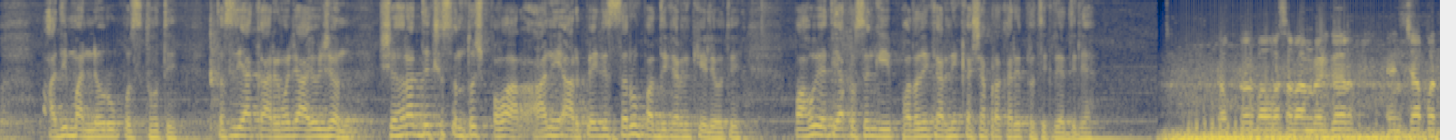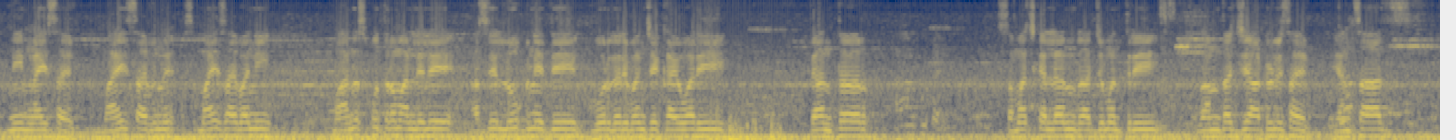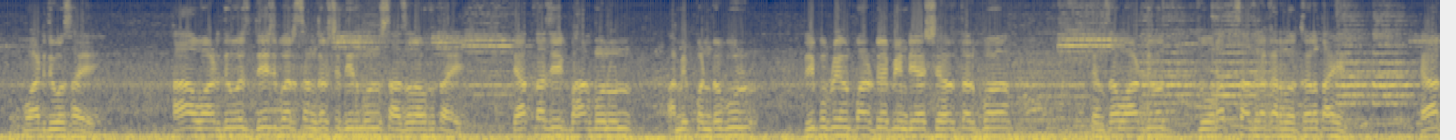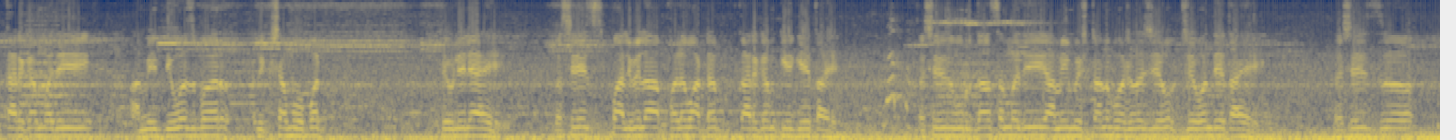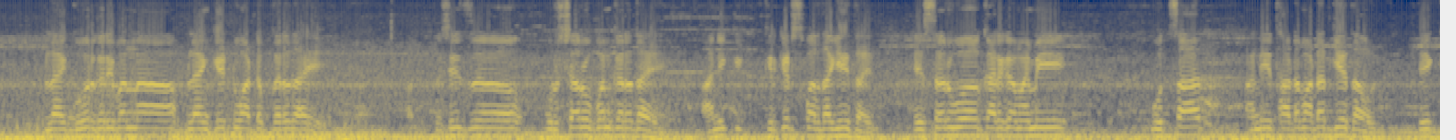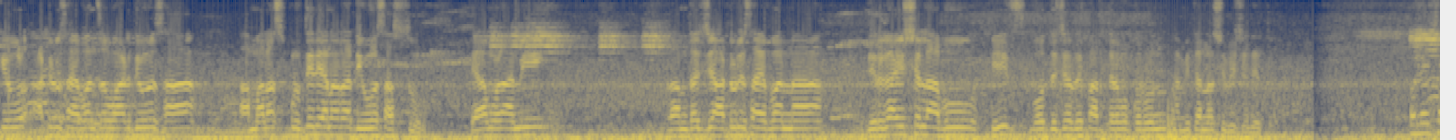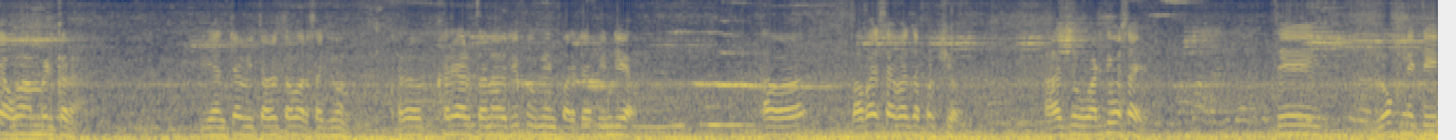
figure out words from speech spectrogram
आदी मान्यवर उपस्थित होते. तसेच या कार्यक्रमाचे आयोजन शहराध्यक्ष संतोष पवार आणि आर पी आयचे सर्व पदाधिकाऱ्यांनी केले होते. पाहूयात या प्रसंगी पदाधिकाऱ्यांनी कशाप्रकारे प्रतिक्रिया दिल्या. डॉक्टर बाबासाहेब आंबेडकर यांच्या पत्नी माईसाहेब माईसाहेबने माईसाहेबांनी मानसपुत्र मानलेले असे लोकनेते गोरगरिबांचे कायवारी पॅन्थर समाज कल्याण राज्यमंत्री रामदासजी आठवले साहेब यांचा आज वाढदिवस आहे. हा वाढदिवस देशभर संघर्ष दिन म्हणून साजरा होत आहे. त्यातलाच एक भाग म्हणून आम्ही Pandharpur Republican Party of India शहरतर्फ त्यांचा वाढदिवस जोरात साजरा कर करत आहे. ह्या कार्यक्रमामध्ये आम्ही दिवसभर रिक्षा मोफत ठेवलेले आहे. तसेच पालवीला फळं वाटप कार्यक्रम के घेत आहे. तसेच वृद्धाश्रममध्ये आम्ही मिष्टान्न भोजनं जेव जेवण देत आहे. तसेच ब्लॅक गोरगरिबांना ब्लँकेट वाटप करत आहे. तसेच वृक्षारोपण करत आहे आणि क्रिकेट स्पर्धा घेत आहेत. हे सर्व कार्यक्रम आम्ही उत्साहात आणि थाटामाटात घेत आहोत. हे केवळ आठवले साहेबांचा वाढदिवस हा आम्हाला स्फूर्ती देणारा दिवस असतो. त्यामुळं आम्ही रामदासजी आठवले साहेबांना दीर्घायुष्य लाभू हीच बौद्धचरणी प्रार्थना करून आम्ही त्यांना शुभेच्छा देतो. फुले शाहू आंबेडकर. यांच्या विचाराचा वारसा घेऊन खरं खऱ्या अर्थानं रिपब्लिकन पार्टी ऑफ इंडिया हा बाबासाहेबांचा पक्ष आज जो वाढदिवस आहे ते लोकनेते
